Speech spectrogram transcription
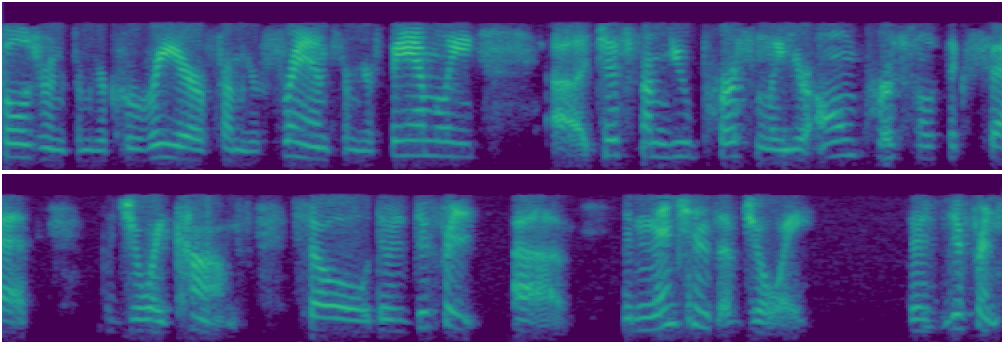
children, from your career, from your friends, from your family, uh, just from you personally, your own personal success. Joy comes. So there's different uh, dimensions of joy. There's different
